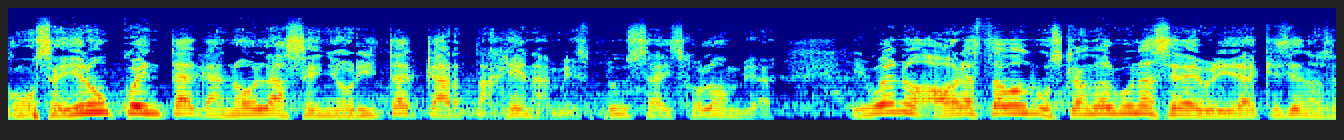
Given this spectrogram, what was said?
como se dieron cuenta, ganó la señorita Cartagena, Miss Plus Size Colombia. Y bueno, ahora estamos buscando alguna celebridad que se nos...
